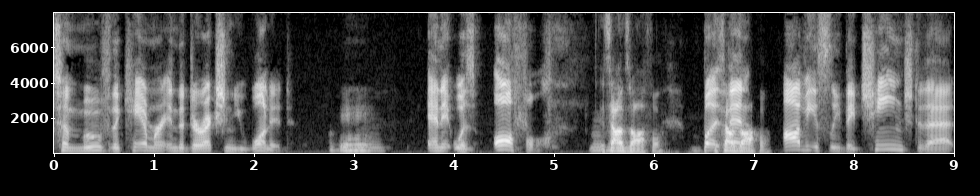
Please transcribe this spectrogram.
to move the camera in the direction you wanted, Mm. And it was awful. it sounds awful. But It sounds then awful. obviously they changed that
